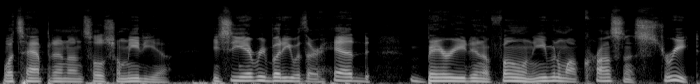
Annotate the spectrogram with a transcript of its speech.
What's happening on social media? You see everybody with their head buried in a phone, even while crossing a street.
